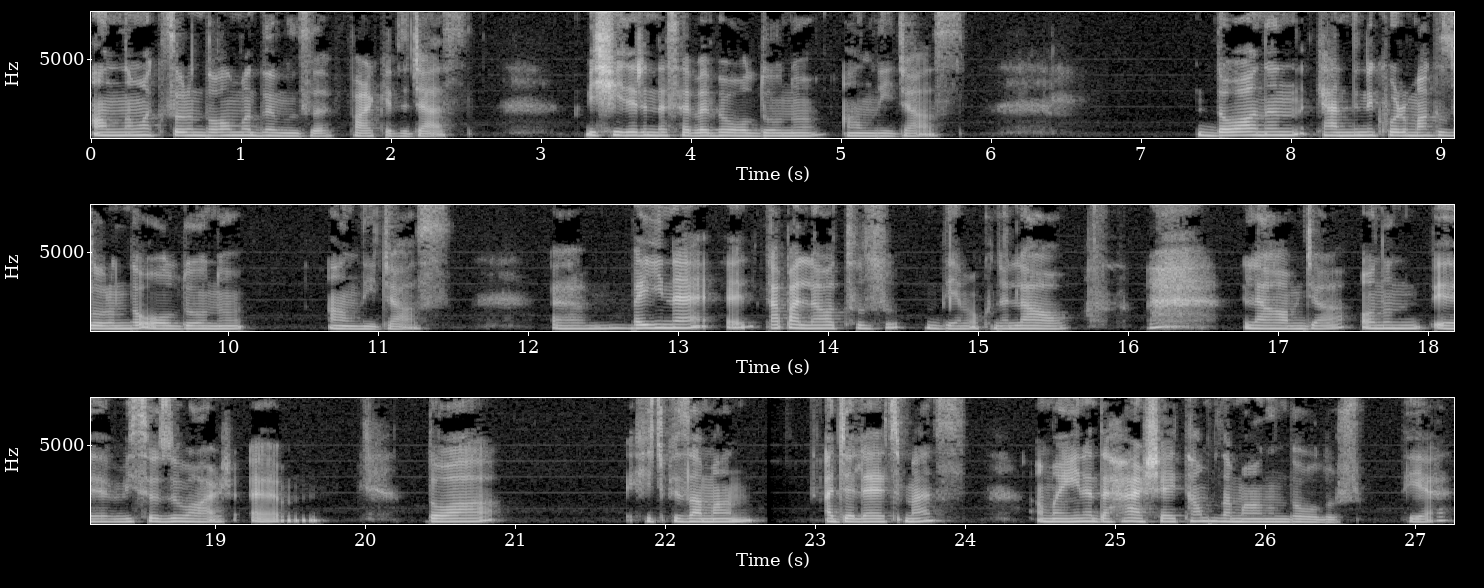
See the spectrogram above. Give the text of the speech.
anlamak zorunda olmadığımızı fark edeceğiz. Bir şeylerin de sebebi olduğunu anlayacağız. Doğanın kendini korumak zorunda olduğunu anlayacağız. ve yine e, galiba Lao Tzu diye mi okunuyor? Lao. Lao amca. Onun e, bir sözü var. doğa hiçbir zaman acele etmez ama yine de her şey tam zamanında olur diye.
